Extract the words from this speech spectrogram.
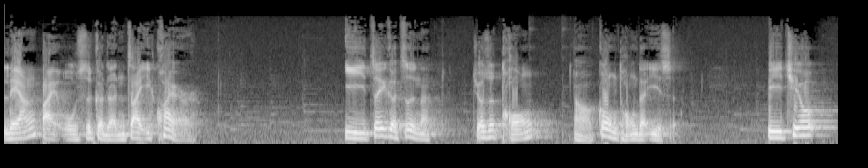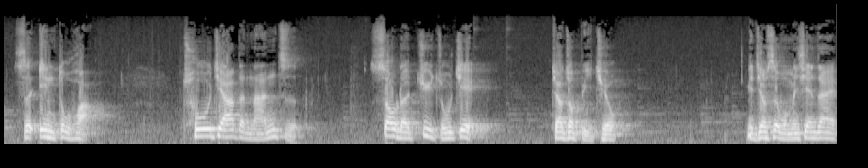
两百五十个人在一块儿。以这个字呢，就是同啊，共同的意思。比丘是印度话。出家的男子受了具足戒，叫做比丘，也就是我们现在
